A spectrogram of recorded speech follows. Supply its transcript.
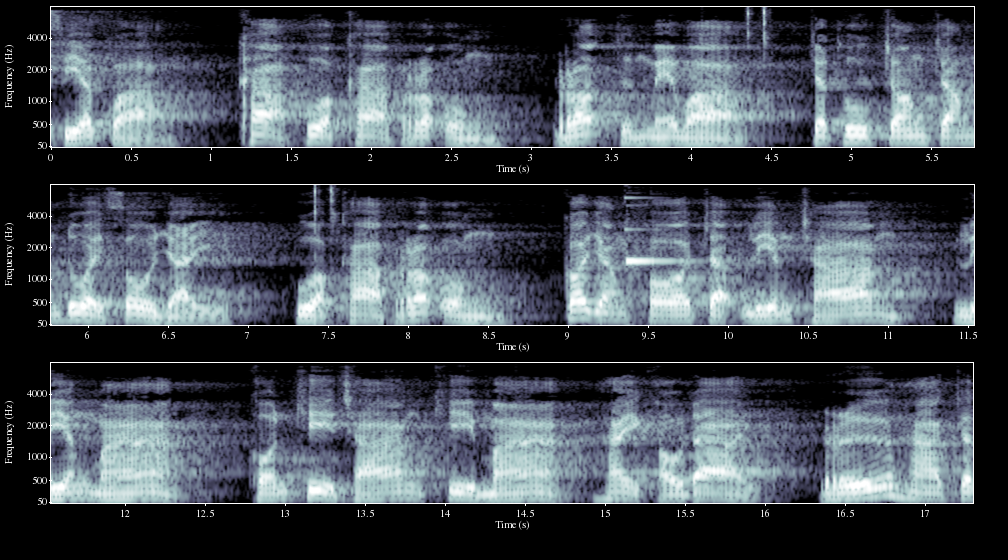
เสียกว่า ข้าพวกข้าพระองค์ เพราะถึงแม้ว่า จะถูกจองจำด้วยโซ่ใหญ่ พวกข้าพระองค์ ก็ยังพอจะเลี้ยงช้าง เลี้ยงม้า ขนขี้ช้าง ขี้ม้าให้เขาได้ หรือหากจะ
